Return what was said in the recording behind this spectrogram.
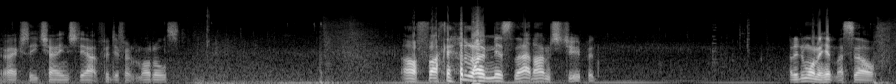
are actually changed out for different models. Oh fuck, how did I miss that? I'm stupid. I didn't want to hit myself.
